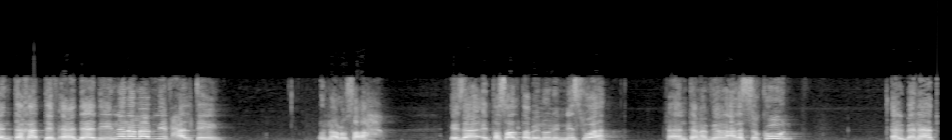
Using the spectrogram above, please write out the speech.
أنت خدت في إعدادي إن أنا مبني في حالتين. قلنا له صح. إذا اتصلت بنون النسوة فأنت مبني على السكون. البنات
